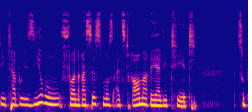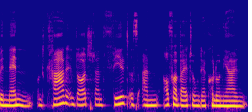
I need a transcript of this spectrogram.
die Tabuisierung von Rassismus als Traumarealität zu benennen. Und gerade in Deutschland fehlt es an Aufarbeitung der kolonialen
